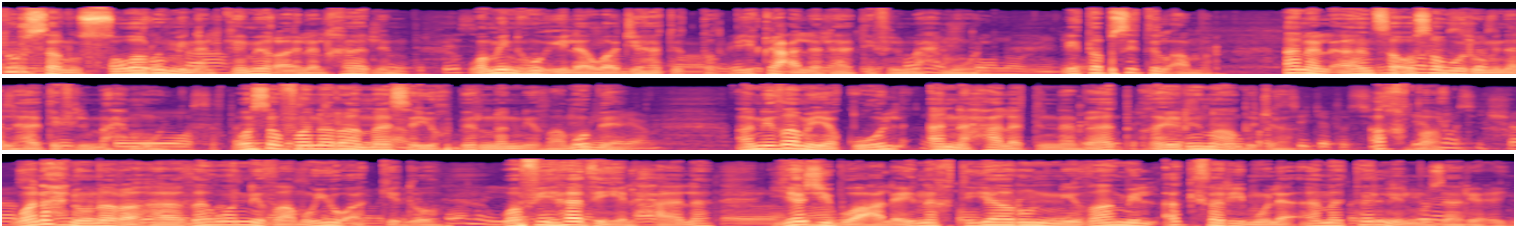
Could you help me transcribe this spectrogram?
ترسل الصور من الكاميرا إلى الخادم ومنه إلى واجهة التطبيق على الهاتف المحمول. لتبسيط الأمر أنا الآن سأصور من الهاتف المحمول وسوف نرى ما سيخبرنا النظام به. النظام يقول أن حالة النبات غير ناضجة. أخضر ونحن نرى هذا والنظام يؤكده. وفي هذه الحالة يجب علينا اختيار النظام الأكثر ملائمة للمزارعين.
